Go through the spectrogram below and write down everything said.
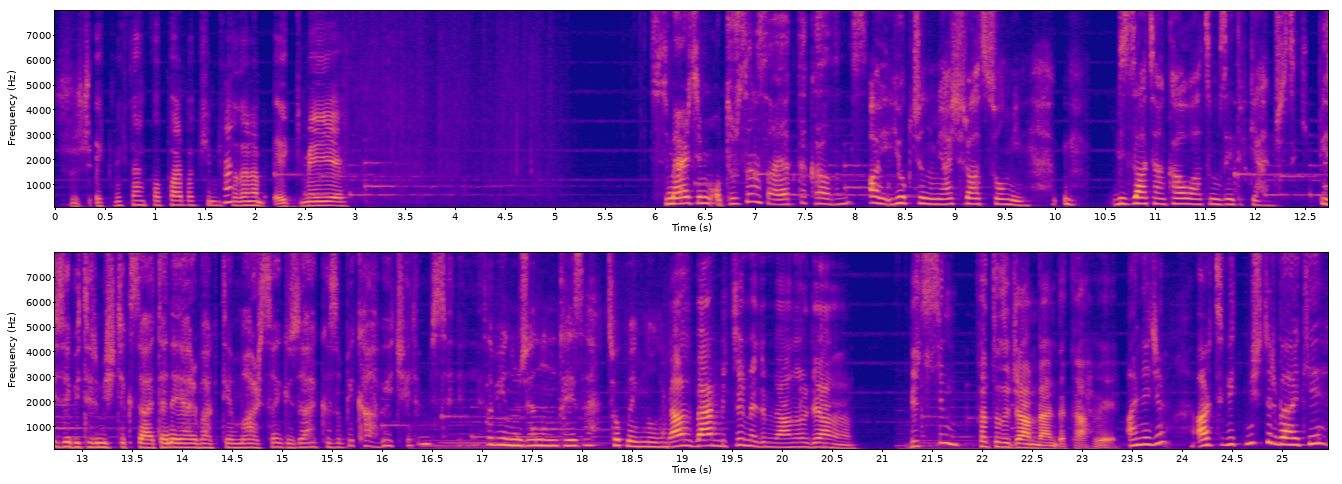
Şu ekmekten kopar bakayım bir tadına. Ekmeği. Sümer'cim otursanız ayakta kaldınız. Ay yok canım ya hiç rahatsız olmayın. Biz zaten kahvaltımızı edip gelmiştik. Biz de bitirmiştik zaten eğer vaktin varsa güzel kızım bir kahve içelim mi seninle? Tabii Nurcan Hanım teyze çok memnun olurum. Yalnız ben bitirmedim daha Nurcan Hanım. Bitsin katılacağım ben de kahveye. Anneciğim artı bitmiştir belki.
